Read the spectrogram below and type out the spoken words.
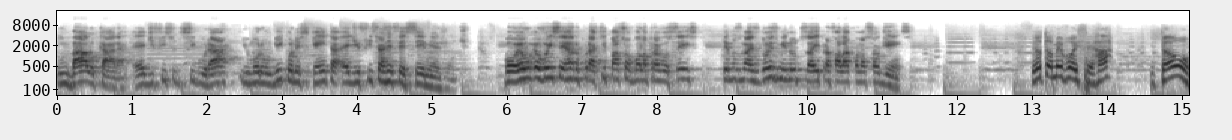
embalo, cara, é difícil de segurar e o Morumbi quando esquenta é difícil arrefecer, minha gente. Bom, eu, eu vou encerrando por aqui, passo a bola para vocês. Temos mais dois minutos aí para falar com a nossa audiência. Eu também vou encerrar. Então,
